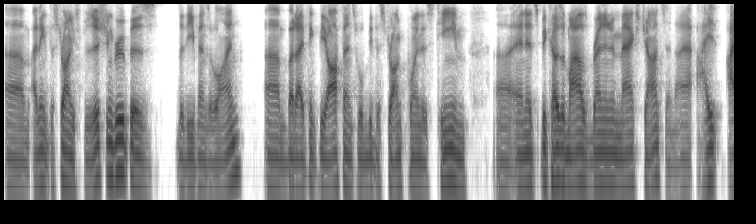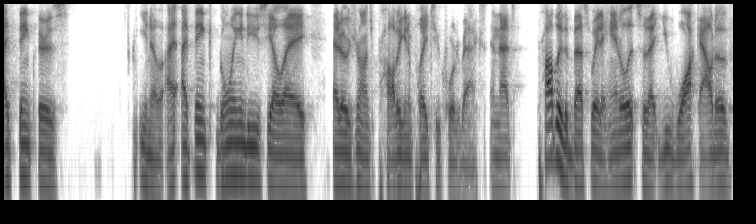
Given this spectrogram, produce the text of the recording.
Um, I think the strongest position group is the defensive line, um, but I think the offense will be the strong point of this team, uh, and it's because of Myles Brennan and Max Johnson. I I, I think there's you know, I, I think going into UCLA, Ed Orgeron's probably going to play two quarterbacks, and that's probably the best way to handle it so that you walk out of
